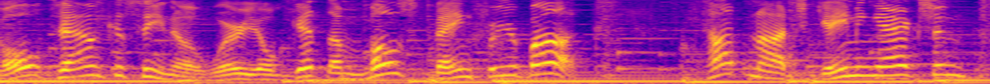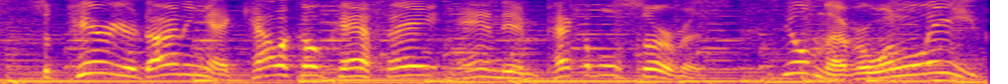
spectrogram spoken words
Gold Town Casino, where you'll get the most bang for your bucks. Top notch gaming action, superior dining at Calico Cafe, and impeccable service. You'll never want to leave.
